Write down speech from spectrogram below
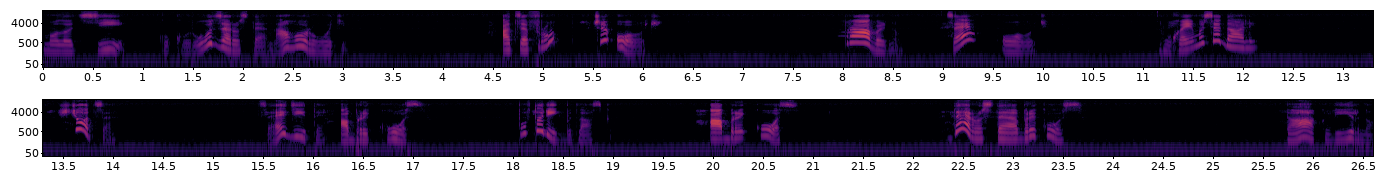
Молодці, кукурудза росте на городі. А це фрукт чи овоч? Правильно, це овоч. Рухаємося далі. Що це? Це діти абрикос. Повторіть, будь ласка. Абрикос. Де росте абрикос? Так, вірно.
